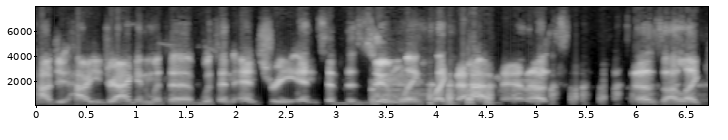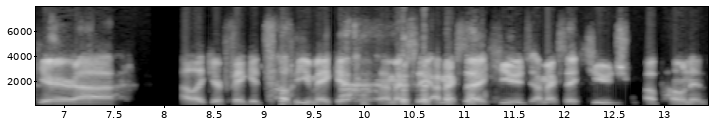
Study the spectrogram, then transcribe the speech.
How'd you how are you dragging with a with an entry into the Zoom link like that, man? That was, that was I like your uh I like your fake it till you make it. I'm actually I'm actually a huge I'm actually a huge opponent.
